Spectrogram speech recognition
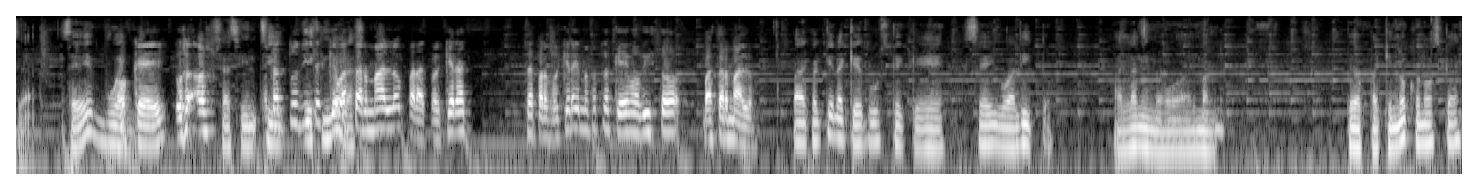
sea, se ve bueno. Ok. O sea, tú dices que va a estar malo para cualquiera. O sea, para cualquiera de nosotros que hemos visto, va a estar malo. Para cualquiera que busque que sea igualito al anime o al manga. Pero para quien no conozca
